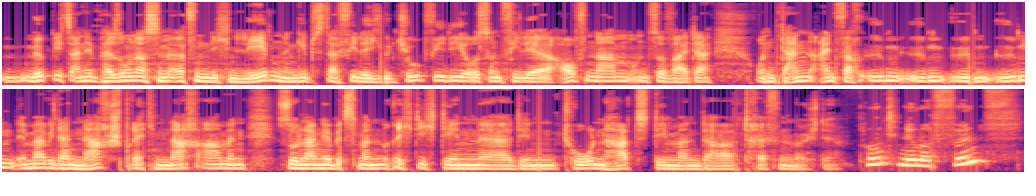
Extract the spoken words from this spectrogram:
möglichst eine Person aus dem öffentlichen Leben, dann gibt es da viele YouTube-Videos und viele Aufnahmen und so weiter. Und dann einfach üben, üben, üben, üben, immer wieder nachsprechen, nachahmen, solange bis man richtig den, äh, den Ton hat, den man da treffen möchte. Punkt Nummer 5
